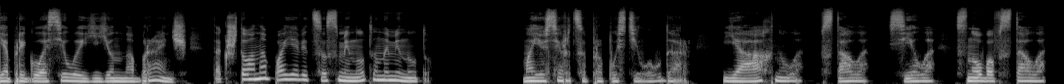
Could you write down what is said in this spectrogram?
Я пригласила ее на бранч, так что она появится с минуты на минуту. Мое сердце пропустило удар. Я ахнула, встала, села, снова встала,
